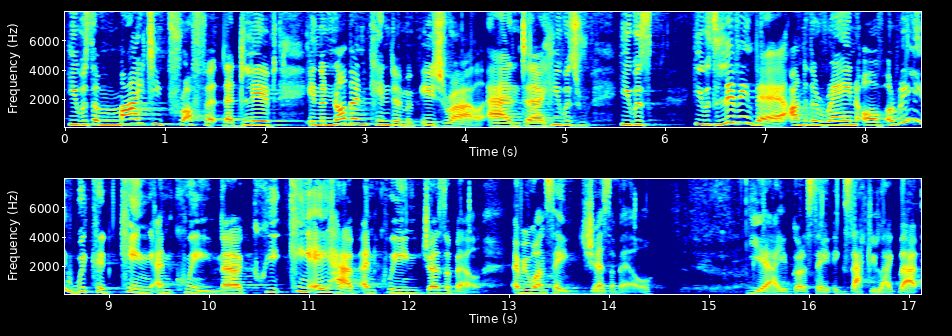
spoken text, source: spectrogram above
He was a mighty prophet that lived in the northern kingdom of Israel, and uh, he, was, he was he was living there under the reign of a really wicked king and queen, uh, King Ahab and Queen Jezebel. Everyone say Jezebel. Yeah, you've got to say it exactly like that.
